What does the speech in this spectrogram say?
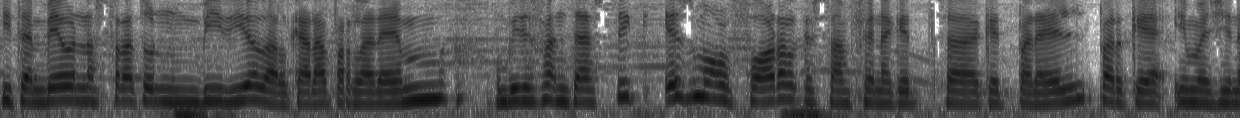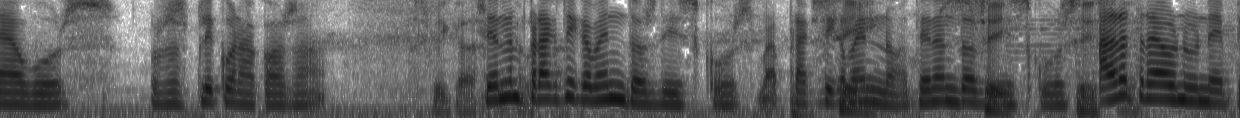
i també heu estrenat un vídeo del que ara parlarem, un vídeo fantàstic. És molt fort el que estan fent aquests, aquest parell perquè imagineu-vos, us explico una cosa. Explica, Tenen explica. pràcticament dos discos. Pràcticament Sí, no, tenen dos sí, discos. sí, sí. Ara treuen un EP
